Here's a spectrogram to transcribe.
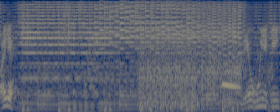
Olha. Deu ruim aqui, hein?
